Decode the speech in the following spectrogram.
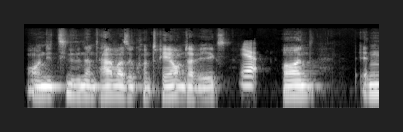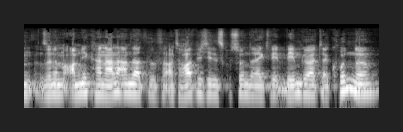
und die Ziele sind dann teilweise konträr unterwegs. Ja. Und in so einem Omnikanal-Ansatz ist halt häufig die Diskussion direkt, wem gehört der Kunde?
